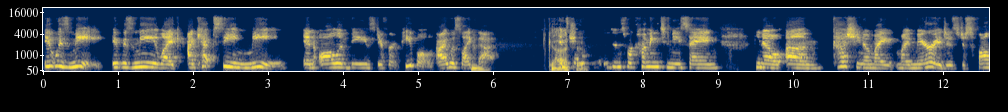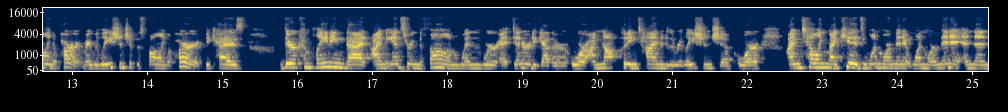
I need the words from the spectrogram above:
it was me. It was me. Like, I kept seeing me in all of these different people. I was like mm. that. Gotcha. And so agents were coming to me saying, you know um gosh you know my my marriage is just falling apart my relationship is falling apart because they're complaining that I'm answering the phone when we're at dinner together, or I'm not putting time into the relationship, or I'm telling my kids one more minute, one more minute, and then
